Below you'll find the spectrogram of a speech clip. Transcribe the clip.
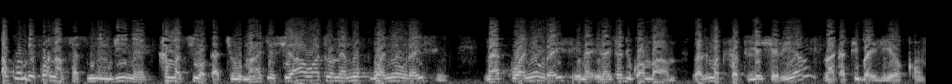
hakungekuwa nafasi nyingine kama si wakati huu, maanake si hao watu wameamua kuwania urais, na kuwania urais ina, inahitaji kwamba lazima tufuatilie sheria na katiba iliyoko.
